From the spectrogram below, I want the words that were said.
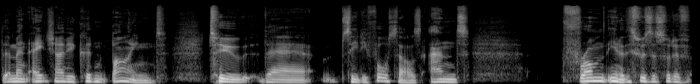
that meant HIV couldn't bind to their CD4 cells. And from, you know, this was a sort of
